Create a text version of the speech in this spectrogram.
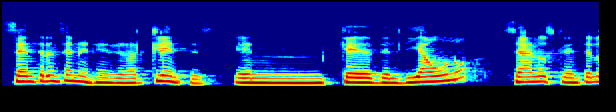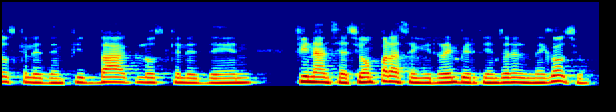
céntrense en generar clientes, en que desde el día uno sean los clientes los que les den feedback, los que les den financiación para seguir reinvirtiendo en el negocio.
